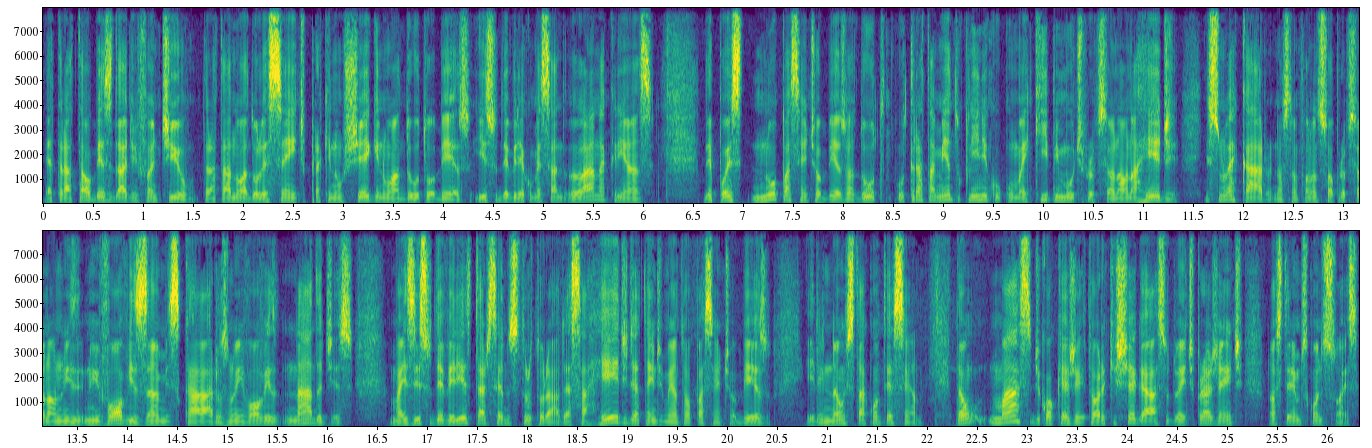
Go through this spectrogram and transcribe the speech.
É tratar a obesidade infantil, tratar no adolescente, para que não chegue num adulto obeso. Isso isso deveria começar lá na criança. Depois, no paciente obeso adulto, o tratamento clínico com uma equipe multiprofissional na rede, isso não é caro, nós estamos falando só profissional, não, não envolve exames caros, não envolve nada disso. Mas isso deveria estar sendo estruturado. Essa rede de atendimento ao paciente obeso, ele não está acontecendo. Então, mas, de qualquer jeito, a hora que chegasse o doente para a gente, nós teremos condições.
